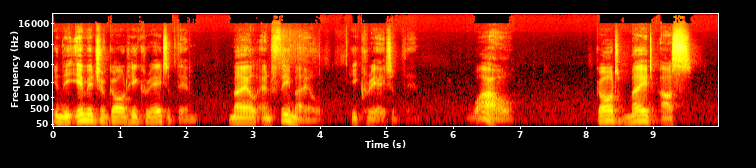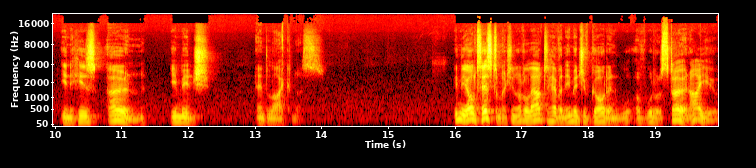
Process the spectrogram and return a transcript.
In the image of God, he created them. Male and female, he created them. Wow! God made us in his own image and likeness. In the Old Testament, you're not allowed to have an image of God in, of wood or stone, are you?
